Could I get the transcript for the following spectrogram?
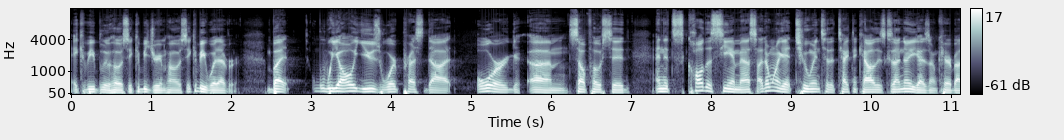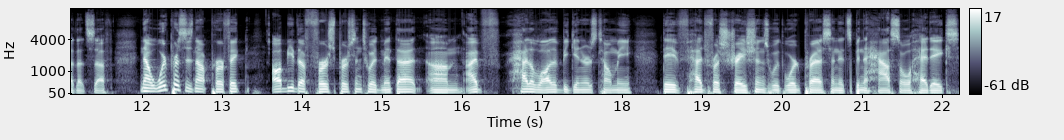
it could be Bluehost, it could be DreamHost, it could be whatever. But we all use WordPress.org, um, self-hosted, and it's called a CMS. I don't want to get too into the technicalities because I know you guys don't care about that stuff. Now, WordPress is not perfect. I'll be the first person to admit that. Um, I've had a lot of beginners tell me they've had frustrations with WordPress and it's been a hassle, headaches.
